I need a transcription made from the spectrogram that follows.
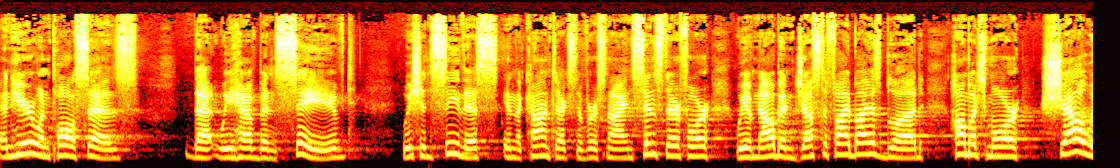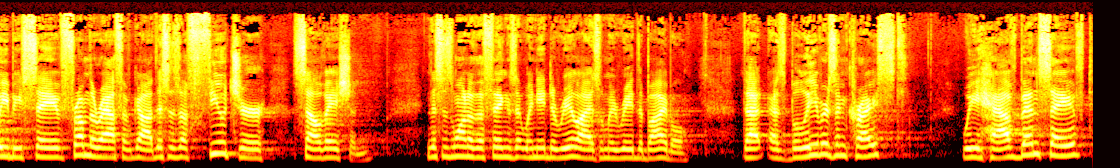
And here, when Paul says that we have been saved, we should see this in the context of verse 9. Since, therefore, we have now been justified by his blood, how much more shall we be saved from the wrath of God? This is a future salvation. This is one of the things that we need to realize when we read the Bible that as believers in Christ, we have been saved,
